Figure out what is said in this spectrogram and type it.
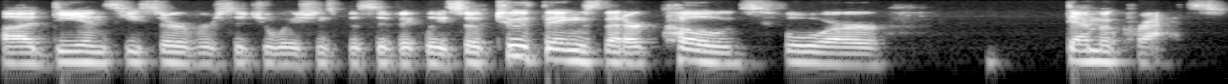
uh, DNC server situation specifically. So, two things that are codes for Democrats.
